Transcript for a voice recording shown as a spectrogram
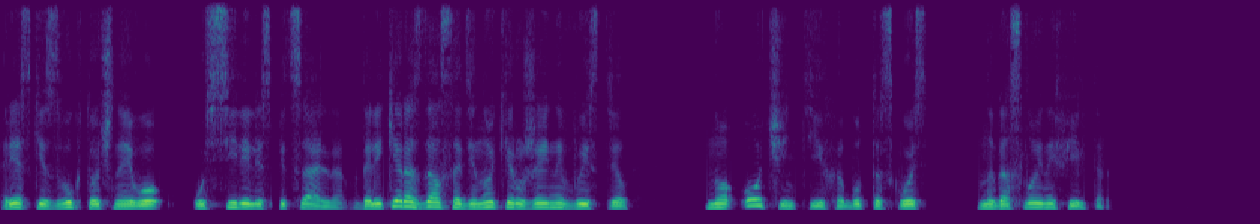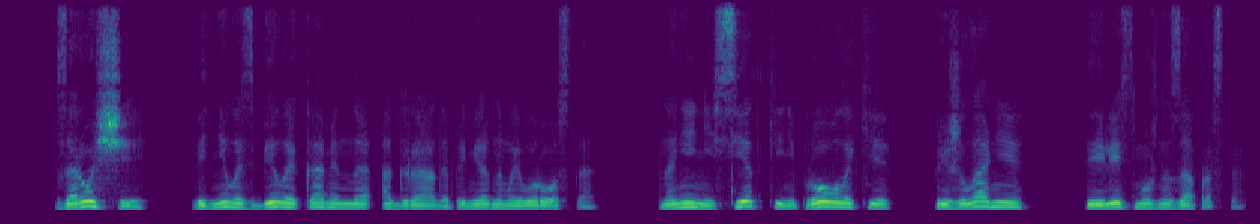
Резкий звук точно его усилили специально. Вдалеке раздался одинокий ружейный выстрел, но очень тихо, будто сквозь многослойный фильтр. За рощей виднелась белая каменная ограда, примерно моего роста. На ней ни сетки, ни проволоки, при желании перелезть можно запросто.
